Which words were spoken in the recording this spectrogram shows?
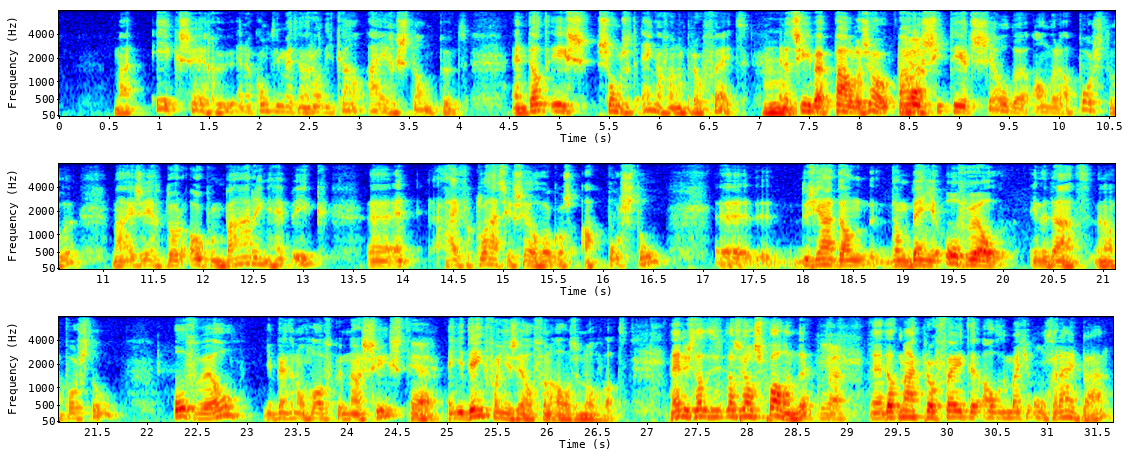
maar ik zeg u, en dan komt hij met een radicaal eigen standpunt. En dat is soms het enge van een profeet. Hmm. En dat zie je bij Paulus ook. Paulus ja. citeert zelden andere apostelen, maar hij zegt, door openbaring heb ik... Uh, en hij verklaart zichzelf ook als apostel. Uh, dus ja, dan, dan ben je ofwel inderdaad een apostel, ofwel je bent een ongelooflijke narcist ja. en je denkt van jezelf van alles en nog wat. He, dus dat is, dat is wel een spannende. Ja. Uh, dat maakt profeten altijd een beetje ongrijpbaar.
